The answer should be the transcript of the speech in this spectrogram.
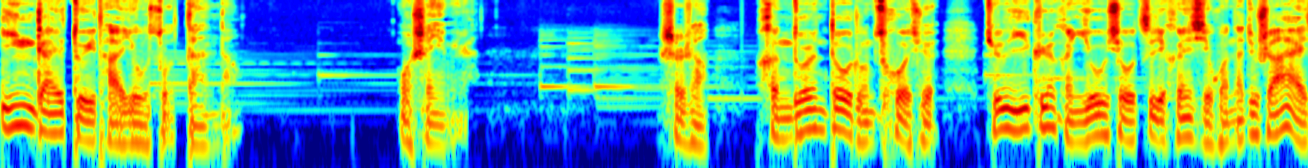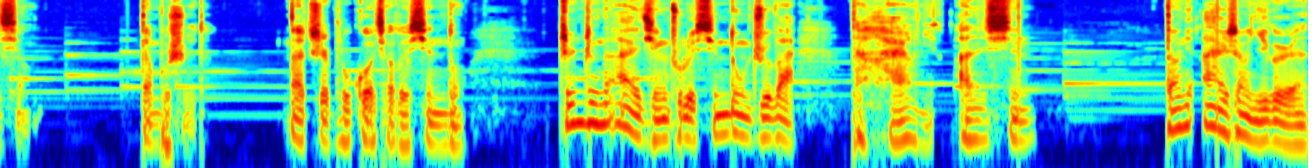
应该对他有所担当。我深以为然。事实上，很多人都有种错觉，觉得一个人很优秀，自己很喜欢，那就是爱情，但不是的，那只不过叫做心动。真正的爱情，除了心动之外，它还让你安心。当你爱上一个人，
